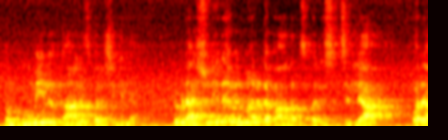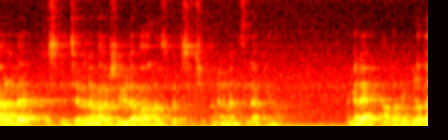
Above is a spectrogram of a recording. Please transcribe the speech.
അപ്പം ഭൂമിയിൽ കാൽ സ്പർശിക്കില്ല. ഇവിടെ അശ്വിനി ദേവന്മാരുടെ പാദം സ്പർശിച്ചില്ല. ഒരാളുടെ ചവന മഹർഷിയുടെ പാദം സ്പർശിച്ചു. അങ്ങനെ മനസ്സിലാക്കി അങ്ങനെ ആ പതിവ്രത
